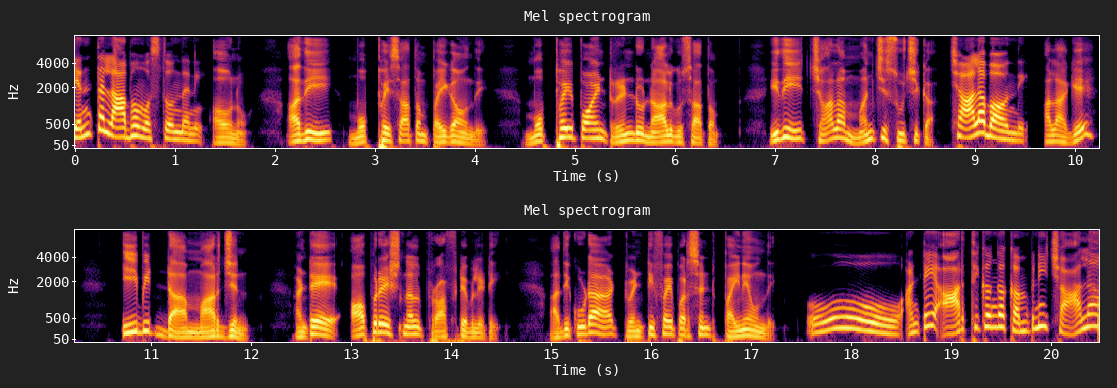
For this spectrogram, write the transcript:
ఎంత లాభం వస్తోందని. అవును. అది ముప్పై శాతం పైగా ఉంది. ముప్పై పాయింట్ రెండు నాలుగు శాతం. ఇది చాలా మంచి సూచిక. చాలా బావుంది అలాగే ఈబిడ్డా మార్జిన్ అంటే ఆపరేషనల్ ప్రాఫిటబిలిటీ అది కూడా ట్వంటీ ఫైవ్ పర్సెంట్ పైనే ఉంది. ఓ అంటే ఆర్థికంగా కంపెనీ చాలా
